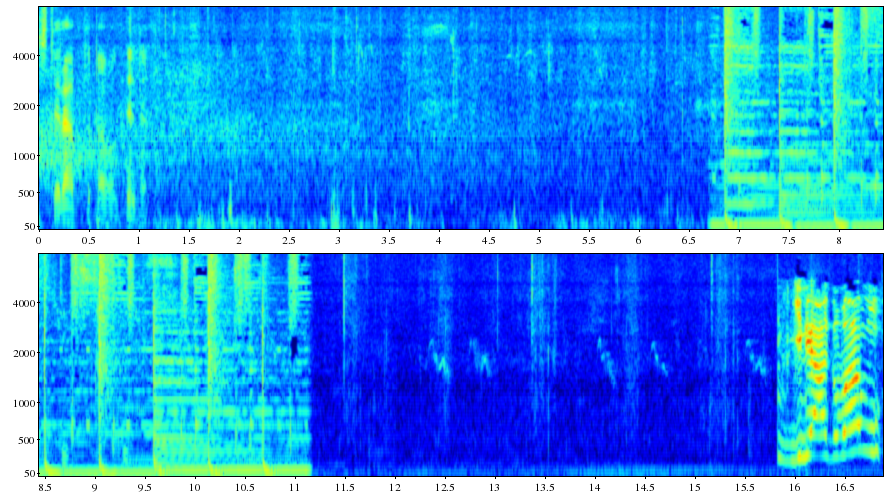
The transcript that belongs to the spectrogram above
Istiraha po tawag nila. ginagawa mo?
